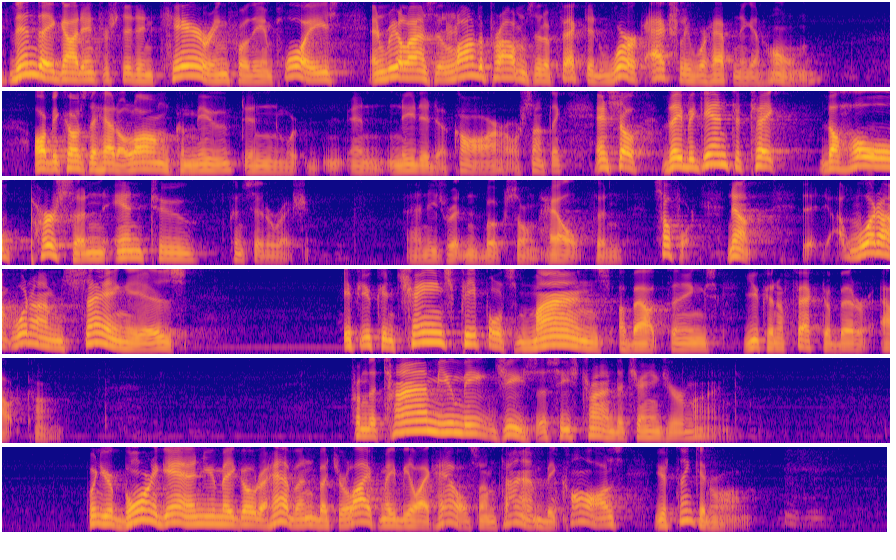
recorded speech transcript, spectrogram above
Then they got interested in caring for the employees and realized that a lot of the problems that affected work actually were happening at home or because they had a long commute and, and needed a car or something. And so they began to take the whole person into consideration. And he's written books on health and so forth. Now, what I'm, what I'm saying is if you can change people's minds about things, you can affect a better outcome. From the time you meet Jesus, He's trying to change your mind. When you're born again, you may go to heaven, but your life may be like hell sometime because you're thinking wrong.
